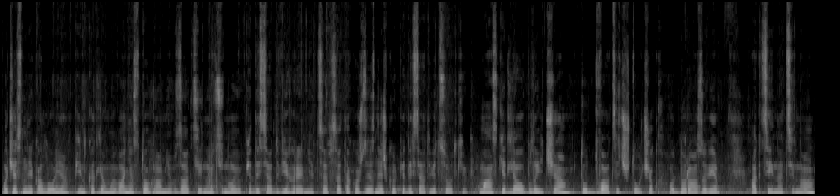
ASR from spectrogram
Очисник алоя пінка для вмивання 100 грамів за акційною ціною 52 гривні. Це все також зі знижкою 50%. Маски для обличчя тут 20 штучок одноразові. Акційна ціна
